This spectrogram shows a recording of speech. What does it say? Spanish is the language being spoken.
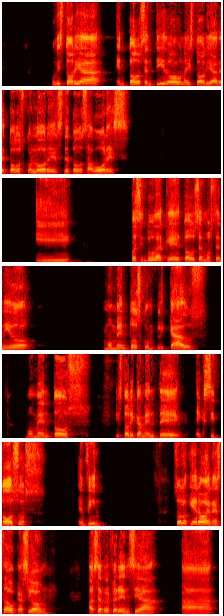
una historia en todo sentido, una historia de todos colores, de todos sabores. Y pues sin duda que todos hemos tenido momentos complicados, momentos históricamente exitosos, en fin, Solo quiero en esta ocasión hacer referencia a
